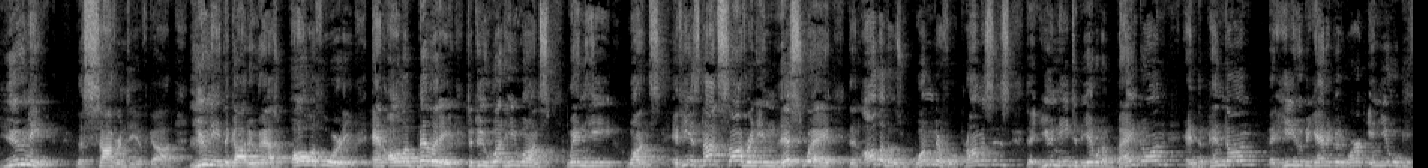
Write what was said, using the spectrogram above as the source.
You need the sovereignty of God. You need the God who has all authority and all ability to do what he wants when he wants. If he is not sovereign in this way, then all of those wonderful promises that you need to be able to bank on and depend on, that he who began a good work in you will be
